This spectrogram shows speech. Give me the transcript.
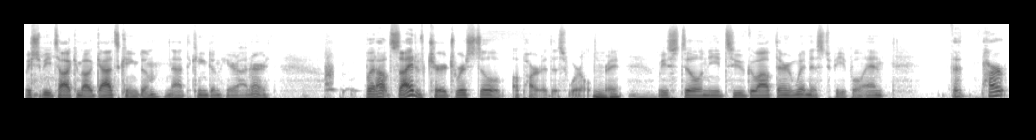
we should be talking about God's kingdom, not the kingdom here on earth but outside of church we're still a part of this world Mhm. right we still need to go out there and witness to people and the part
